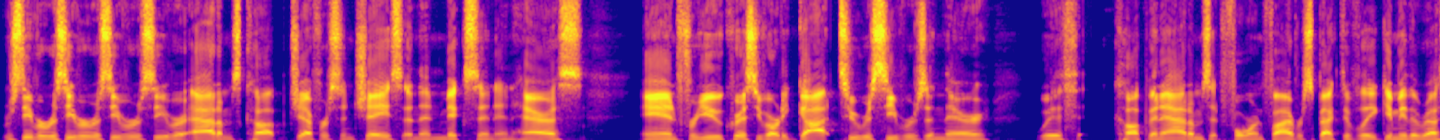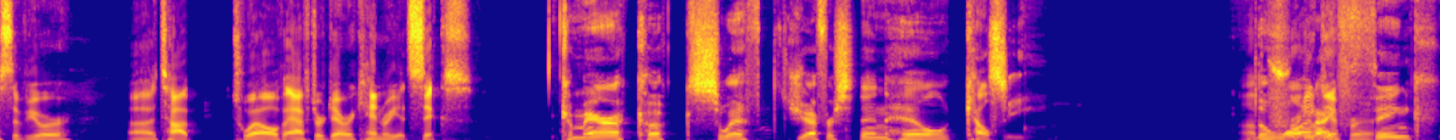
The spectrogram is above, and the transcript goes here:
Receiver, receiver, receiver, receiver. Adams, Kupp, Jefferson, Chase, and then Mixon and Harris. And for you, Chris, you've already got two receivers in there with Kupp and Adams at four and five, respectively. Give me the rest of your uh, top 12 after Derrick Henry at six. Kamara, Cook, Swift, Jefferson, Hill, Kelce. Uh, the one I think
